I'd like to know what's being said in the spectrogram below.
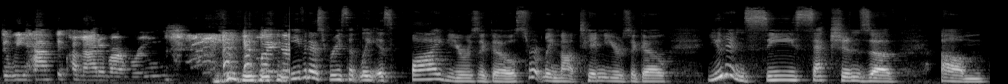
do we have to come out of our rooms? Even as recently as five years ago, certainly not 10 years ago, you didn't see sections of um,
